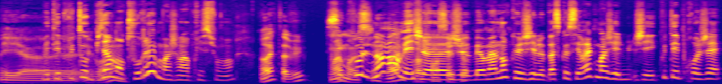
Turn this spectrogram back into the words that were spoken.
Et, euh, Mais t'es plutôt bien voilà. entouré, moi j'ai l'impression. hein. Ouais, t'as vu C'est Ouais, cool. aussi. Non, non, Ouais, mais, je, je- maintenant que j'ai le. Parce que c'est vrai que moi, j'ai écouté le projet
